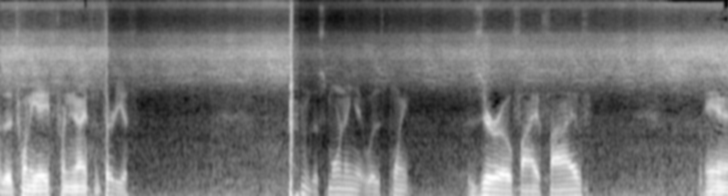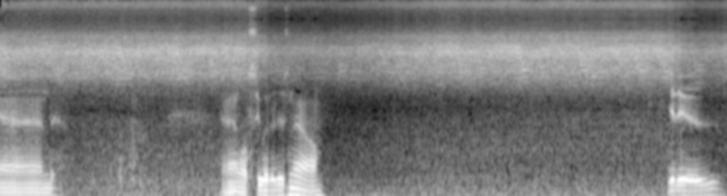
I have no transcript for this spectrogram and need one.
the 28th, 29th, and 30th. this morning it was 0.055 and and we'll see what it is now. It is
